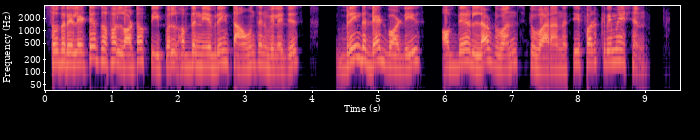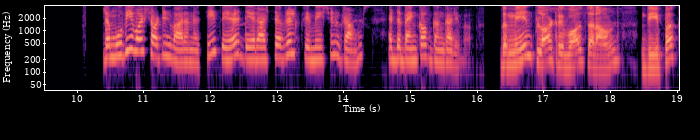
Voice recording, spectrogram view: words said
So, the relatives of a lot of people of the neighboring towns and villages bring the dead bodies of their loved ones to Varanasi for cremation. The movie was shot in Varanasi, where there are several cremation grounds at the bank of Ganga River. The main plot revolves around Deepak,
